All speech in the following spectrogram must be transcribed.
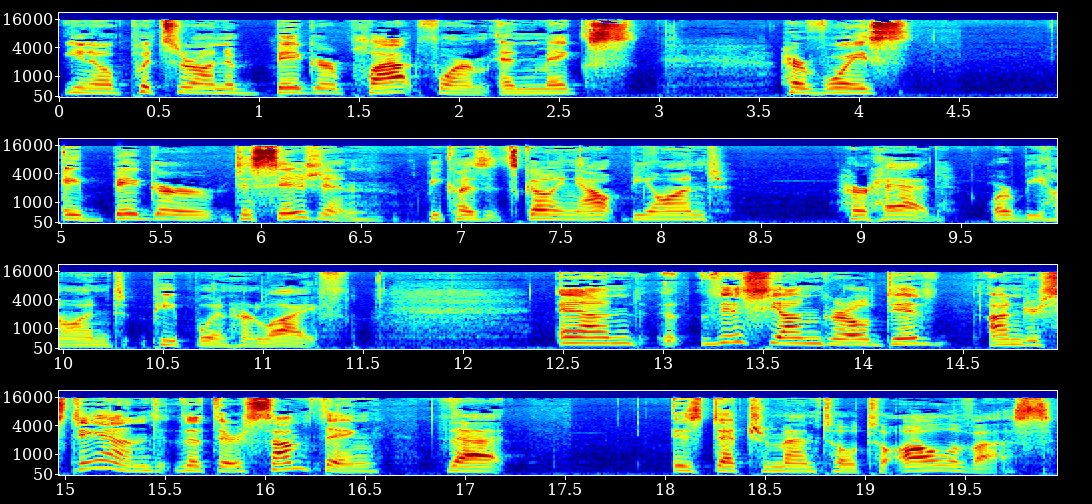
you know puts her on a bigger platform and makes her voice a bigger decision because it's going out beyond her head or beyond people in her life. And this young girl did understand that there's something that is detrimental to all of us.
